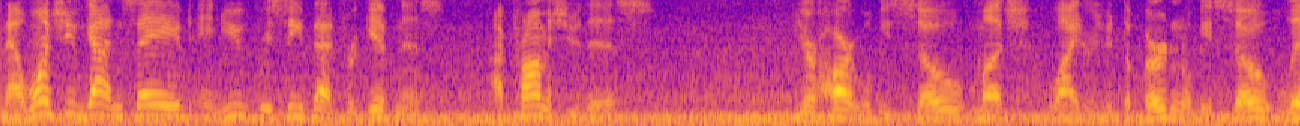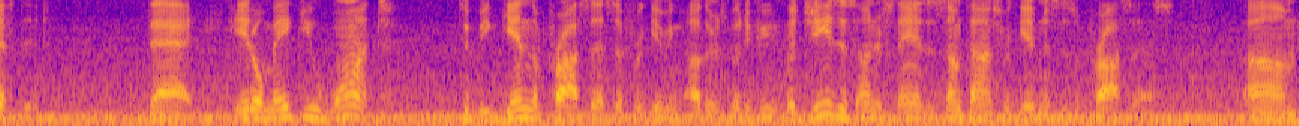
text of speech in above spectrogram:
Now, once you've gotten saved and you've received that forgiveness, I promise you this your heart will be so much lighter. The burden will be so lifted that it'll make you want to begin the process of forgiving others. But if you, but Jesus understands that sometimes forgiveness is a process. Um,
